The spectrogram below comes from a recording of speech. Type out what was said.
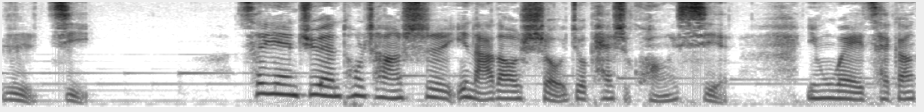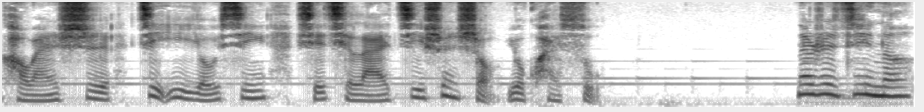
日记。测验卷通常是一拿到手就开始狂写，因为才刚考完试，记忆犹新，写起来既顺手又快速。那日记呢？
